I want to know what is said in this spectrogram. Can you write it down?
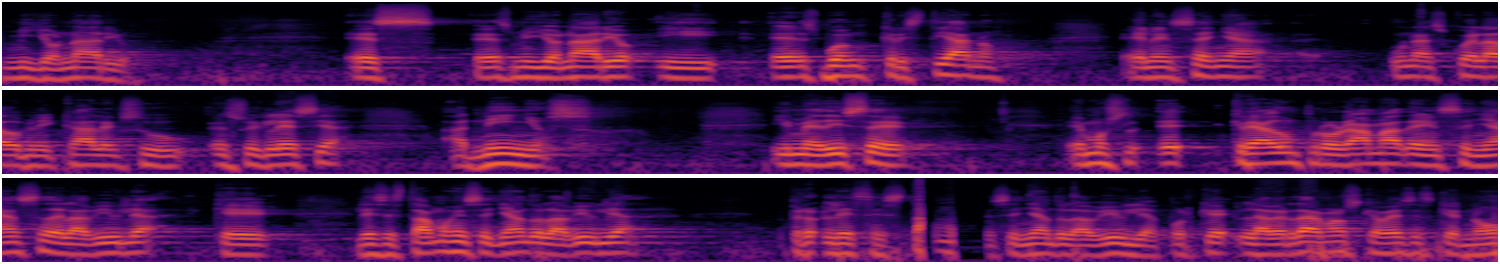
millonario. Es millonario y es buen cristiano él enseña una escuela dominical en su, en su iglesia a niños. Y me dice, hemos eh, creado un programa de enseñanza de la Biblia que les estamos enseñando la Biblia, pero les estamos enseñando la Biblia, porque la verdad, hermanos, que a veces que no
